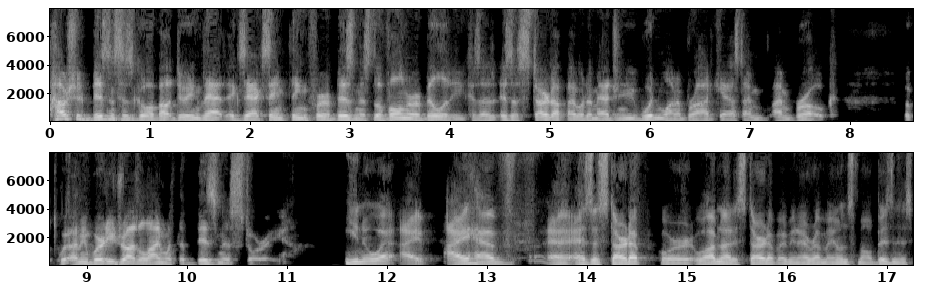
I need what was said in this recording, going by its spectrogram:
how should businesses go about doing that exact same thing for a business the vulnerability? Because as a startup i would imagine you wouldn't want to broadcast i'm i'm broke. But i mean where do you draw the line with the business story? You know what? I i have uh, as a startup or well i'm not a startup i mean i run my own small business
